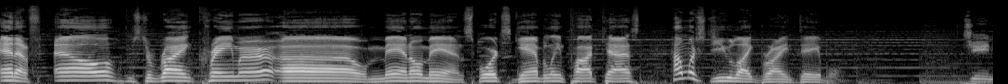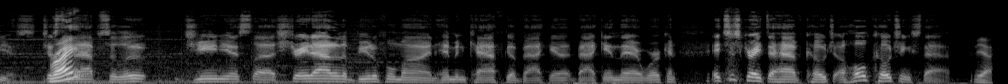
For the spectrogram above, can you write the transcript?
NFL, Mr. Ryan Kramer. Uh, oh, man, oh, man. Sports Gambling Podcast. How much do you like Brian Daboll? Genius. Just right? an absolute genius. Uh, straight out of the beautiful mind. Him and Kafka back in, back in there working. It's just great to have coach a whole coaching staff yeah.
